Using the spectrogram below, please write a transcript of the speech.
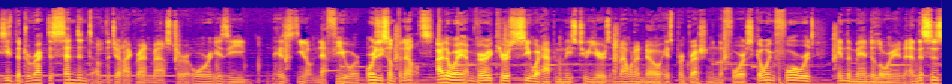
Is he the direct descendant of the Jedi Grandmaster, or is he his, you know, nephew, or, or is he something else? Either way, I'm very curious to see what happened in these two years, and I want to know his progression in the Force going forward in The Mandalorian. And this is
